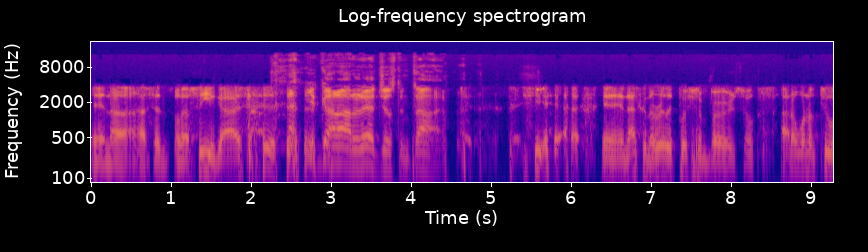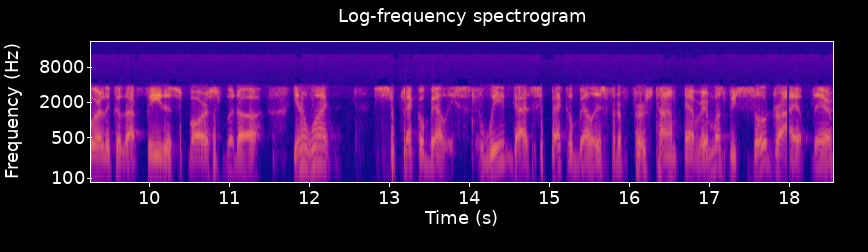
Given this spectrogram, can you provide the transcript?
and uh, I said, "Well, see you guys." you got out of there just in time. yeah, and that's going to really push some birds. So I don't want them too early because our feed is sparse. But uh, you know what? Speckle bellies. We've got speckle bellies for the first time ever. It must be so dry up there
